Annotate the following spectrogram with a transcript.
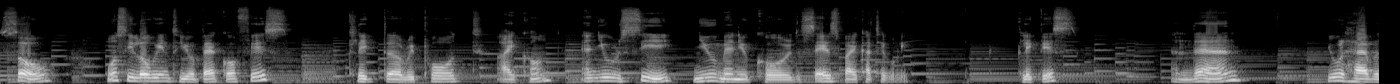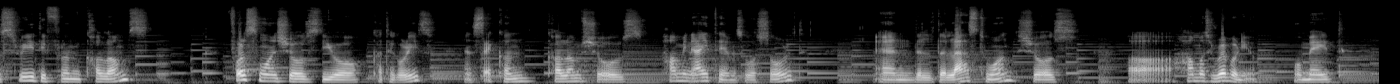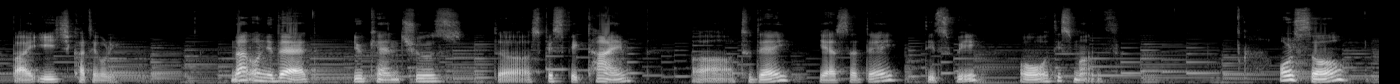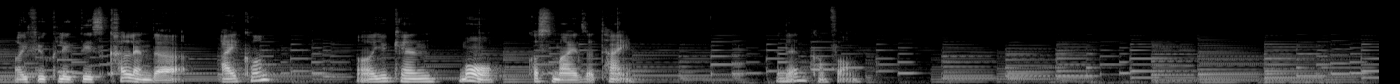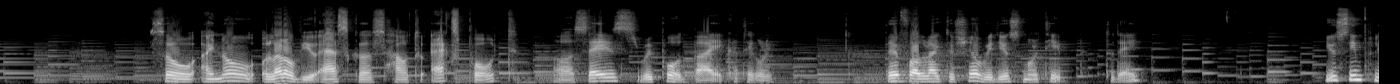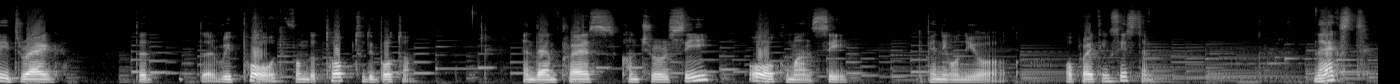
So once you log into your back office, click the report icon and you will see new menu called sales by category. Click this and then you will have three different columns. First one shows your categories and second column shows how many items were sold and the, the last one shows uh, how much revenue were made by each category. Not only that, you can choose the specific time uh, today, yesterday, this week, or this month. Also, uh, if you click this calendar icon, uh, you can more customize the time and then confirm. So I know a lot of you ask us how to export a sales report by category. Therefore, I'd like to share with you a small tip today. You simply drag the, the report from the top to the bottom and then press Ctrl C or Command C depending on your operating system. Next,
